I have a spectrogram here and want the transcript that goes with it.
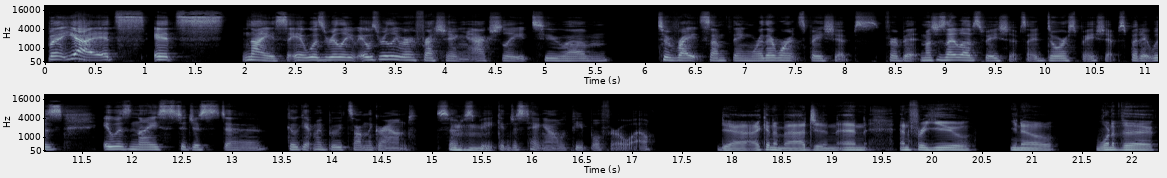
but yeah, it's it's nice. It was really it was really refreshing actually to um to write something where there weren't spaceships for a bit. Much as I love spaceships, I adore spaceships, but it was it was nice to just uh, go get my boots on the ground, so Mhm. to speak, and just hang out with people for a while. Yeah, I can imagine. And and for you, you know, one of the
